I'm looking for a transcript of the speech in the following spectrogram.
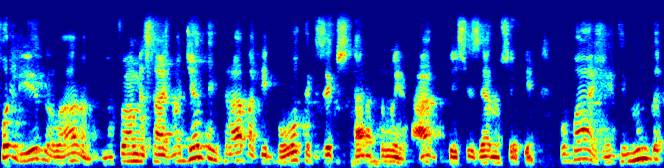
foi lido lá, não foi uma mensagem, não adianta entrar, bater boca, dizer que os caras estão errados, que eles fizeram não sei o quê. Bobagem, nunca,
